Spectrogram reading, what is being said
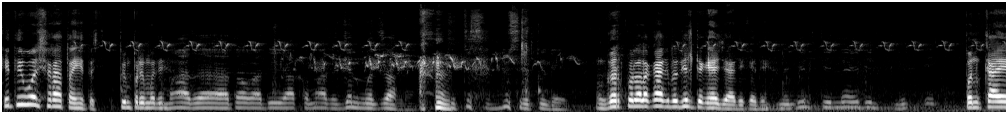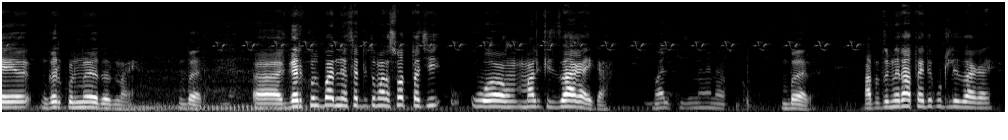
किती वर्ष राहता इथं पिंपरीमध्ये? माझा आता आधी आता माझा जन्मच झाला. ती तिसरी दुसरी पिढी आहे. घरकुलाला कागद दिलते का ह्याच्या आधी कधी? आणि दिलती लय दिलती. पण काय घरकुल मिळतच नाही. बर. अं, घरकुल बांधण्यासाठी तुम्हाला स्वतःची व मालकीची जागा आहे का? मालकीची नाही ना. बर. आता तुम्ही राहताय ती कुठली जागा आहे?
